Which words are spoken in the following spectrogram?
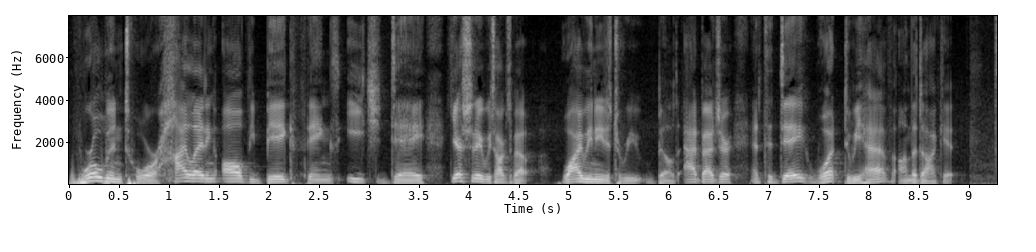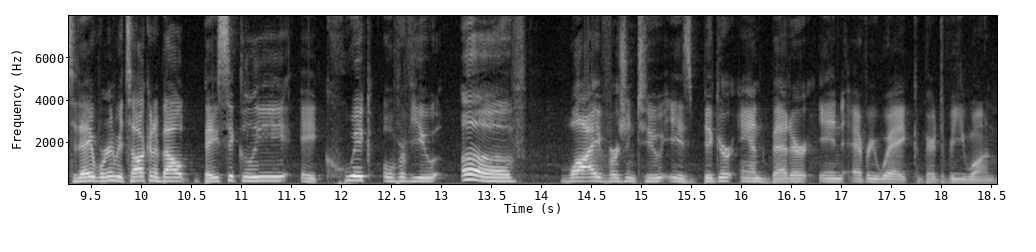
whirlwind tour, highlighting all the big things each day. Yesterday, we talked about why we needed to rebuild Ad Badger. And today, what do we have on the docket? Today, we're going to be talking about basically a quick overview of why version 2 is bigger and better in every way compared to V1.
